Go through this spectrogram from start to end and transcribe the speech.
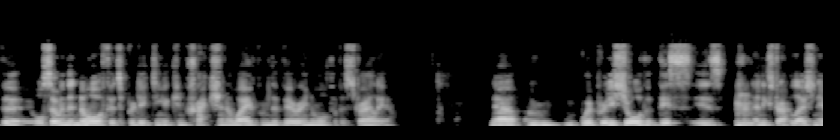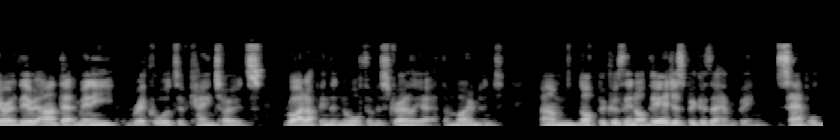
the, also in the north, it's predicting a contraction away from the very north of Australia. Now, um, we're pretty sure that this is an extrapolation error. There aren't that many records of cane toads right up in the north of Australia at the moment um, not because they're not there, just because they haven't been sampled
